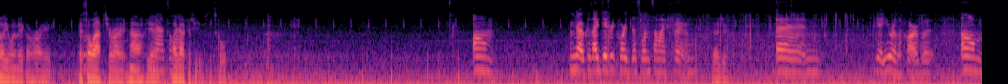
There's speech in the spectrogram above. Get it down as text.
Actually, you want to make a right. It's a left. You're right. No, yeah. No, I got confused. It's cool. Um. No, because I did record this once on my phone, Did you? and yeah, you were in the car, but um,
